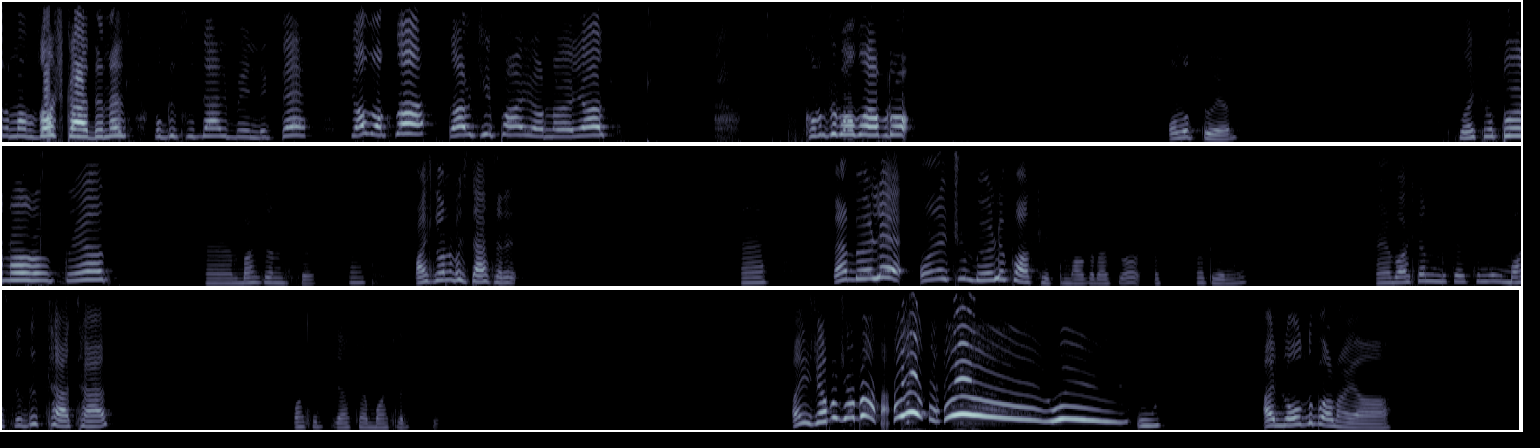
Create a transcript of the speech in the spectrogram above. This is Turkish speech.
kanalımıza hoş geldiniz. Bugün sizlerle birlikte Roblox'a Donkey Pie oynuyoruz. Kanalımıza baba abla. Unutmayın. Like atmayı unutmayın. Ee, başlayalım isterseniz. Başlayalım ben böyle onun için böyle fark ettim arkadaşlar. Aşağı dönüyor. Ee, isterseniz. Başladık zaten. Başladık derken başladık. Ay çaba çaba. Ay, ne oldu bana ya?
